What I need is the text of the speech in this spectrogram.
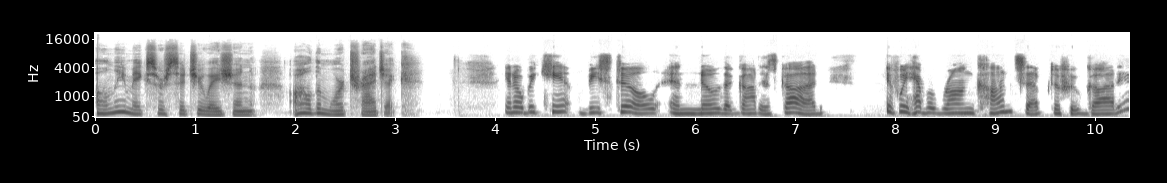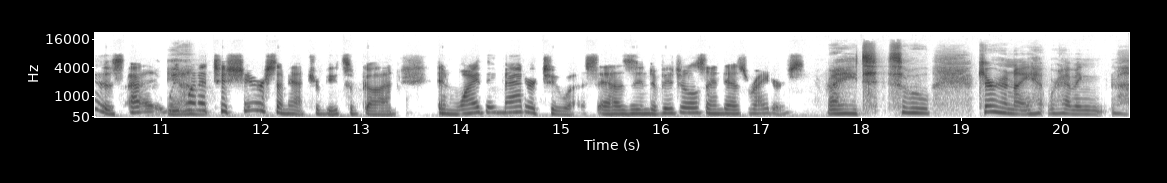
only makes her situation all the more tragic. You know, we can't be still and know that God is God if we have a wrong concept of who God is. Uh, we yeah. wanted to share some attributes of God and why they matter to us as individuals and as writers. Right. So, Karen and I were having uh,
